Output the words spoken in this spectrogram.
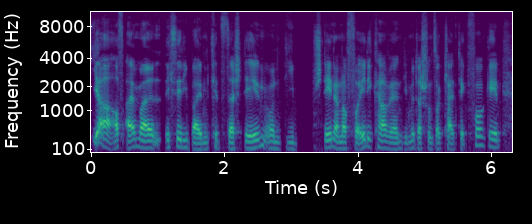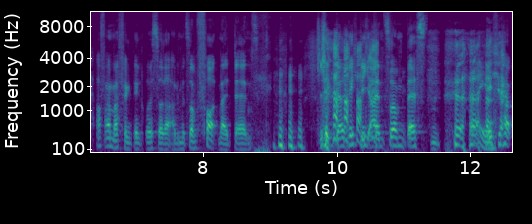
ja, auf einmal, ich sehe die beiden Kids da stehen und die stehen dann noch vor Edeka, während die Mütter schon so einen kleinen Tick vorgehen. Auf einmal fängt der Größere an mit so einem Fortnite-Dance. Klingt da richtig ein zum Besten. Ich hab,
